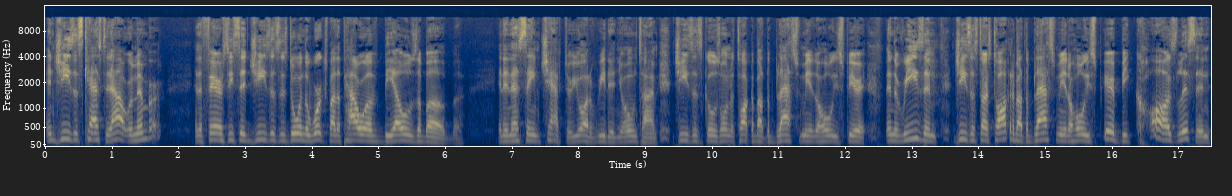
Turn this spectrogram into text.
and Jesus cast it out, remember? And the Pharisees said Jesus is doing the works by the power of Beelzebub. And in that same chapter, you ought to read it in your own time. Jesus goes on to talk about the blasphemy of the Holy Spirit. And the reason Jesus starts talking about the blasphemy of the Holy Spirit, because, listen,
